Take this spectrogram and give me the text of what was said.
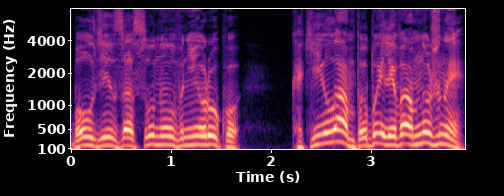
Болди засунул в нее руку. «Какие лампы были вам нужны?»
